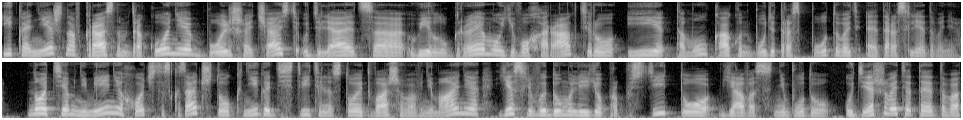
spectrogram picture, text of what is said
И, конечно, в «Красном драконе» большая часть уделяется Уиллу Грэму, его характеру и тому, как он будет распутывать это расследование. Но, тем не менее, хочется сказать, что книга действительно стоит вашего внимания. Если вы думали ее пропустить, то я вас не буду удерживать от этого.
